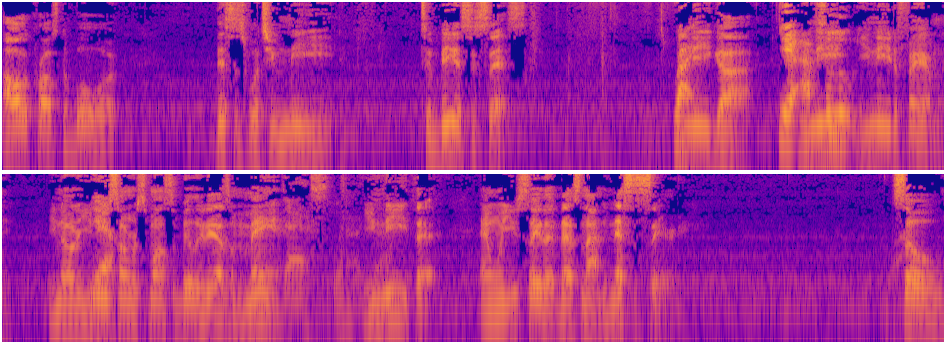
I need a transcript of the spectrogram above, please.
all across the board. This is what you need to be a success, Right. you need God. Yeah, You absolutely. Need, you need a family. You know, you Yeah. need some responsibility as a man. That's what I. You got. need that. And when you say that that's not necessary, so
